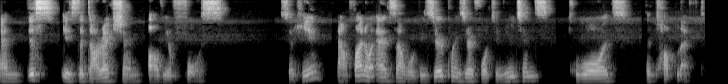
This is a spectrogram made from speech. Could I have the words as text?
And this is the direction of your force. So here, our final answer will be 0.042 newtons towards the top left.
